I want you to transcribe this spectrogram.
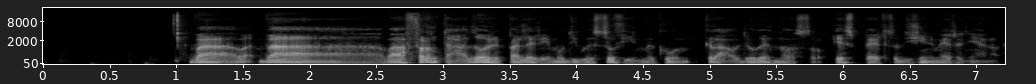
va, va, va, affrontato e parleremo di questo film con Claudio che è il nostro esperto di cinema iraniano.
